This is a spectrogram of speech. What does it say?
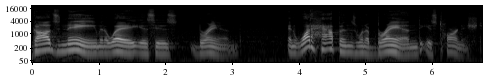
God's name, in a way, is his brand. And what happens when a brand is tarnished?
